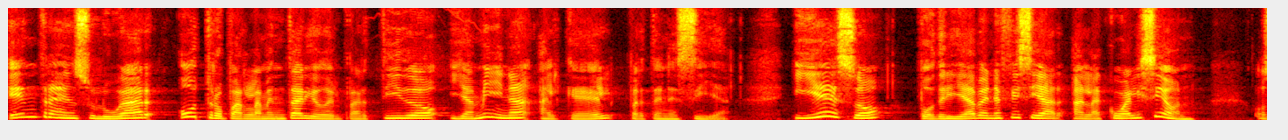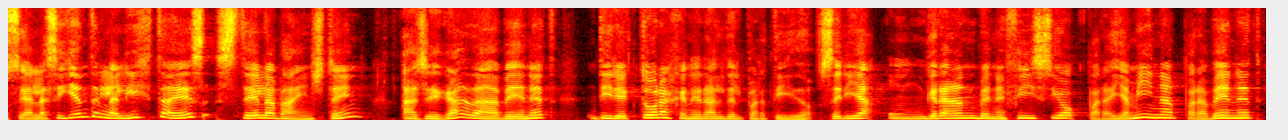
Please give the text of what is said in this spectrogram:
entra en su lugar otro parlamentario del partido Yamina al que él pertenecía. Y eso podría beneficiar a la coalición. O sea, la siguiente en la lista es Stella Weinstein, allegada a Bennett, directora general del partido. Sería un gran beneficio para Yamina, para Bennett,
